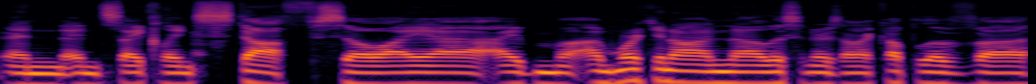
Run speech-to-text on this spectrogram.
and and cycling stuff. So I uh, I'm I'm working on uh, listeners on a couple of uh,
